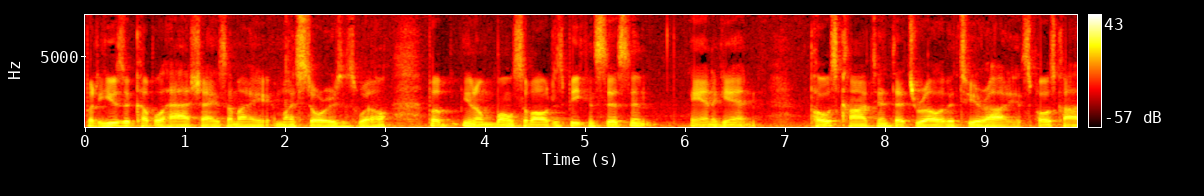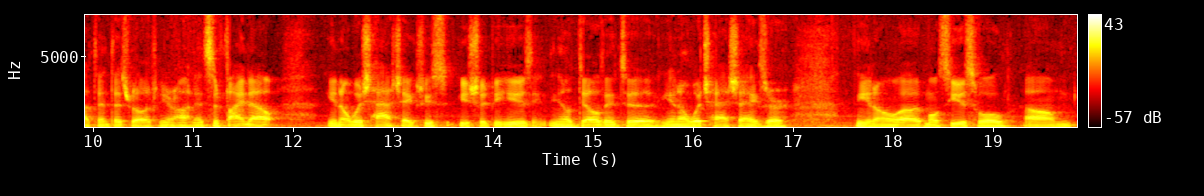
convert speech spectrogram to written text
but I use a couple of hashtags on my my stories as well. But you know, most of all, just be consistent. And again, post content that's relevant to your audience. Post content that's relevant to your audience, and find out you know which hashtags you, you should be using. You know, delve into you know which hashtags are you know uh, most useful. Um,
